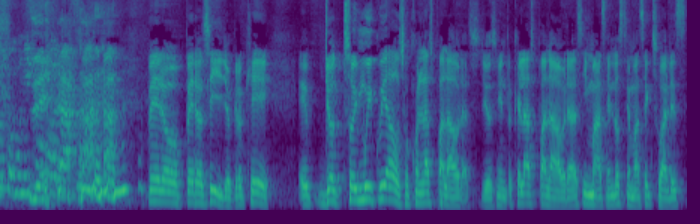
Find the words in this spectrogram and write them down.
somos comunicadores. pero, pero sí, yo creo que eh, yo soy muy cuidadoso con las palabras. Yo siento que las palabras, y más en los temas sexuales,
